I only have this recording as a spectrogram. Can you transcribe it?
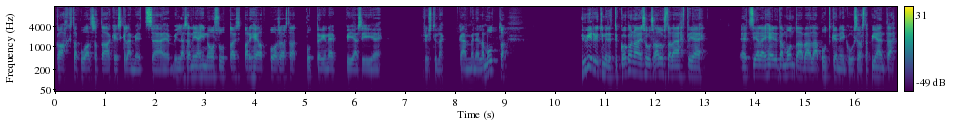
kahta puolisataa keskellä metsää, ja millä sä niihin osut, tai sitten pari helppoa sellaista putterineppiä siihen rystyllä kämmenellä. Mutta hyvin rytmitetty kokonaisuus alusta lähtien, et siellä ei heitetä montaa väylää putken niin kuin sellaista pientä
